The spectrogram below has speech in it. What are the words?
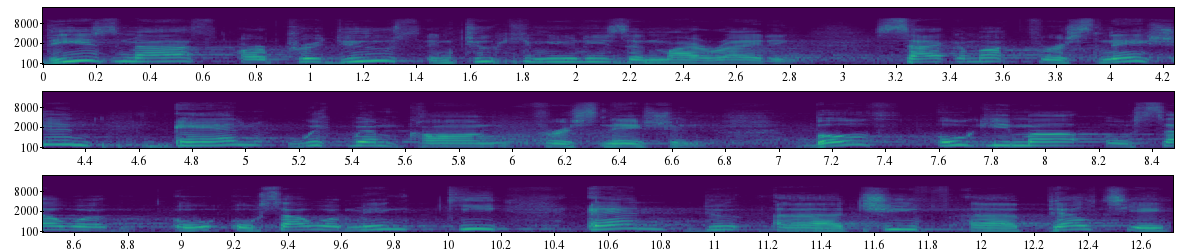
These masks are produced in two communities in my riding, Sagamok First Nation and Wikwemkong First Nation. Both Ogima Osawa, Osawa Minki and uh, Chief uh, Peltier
